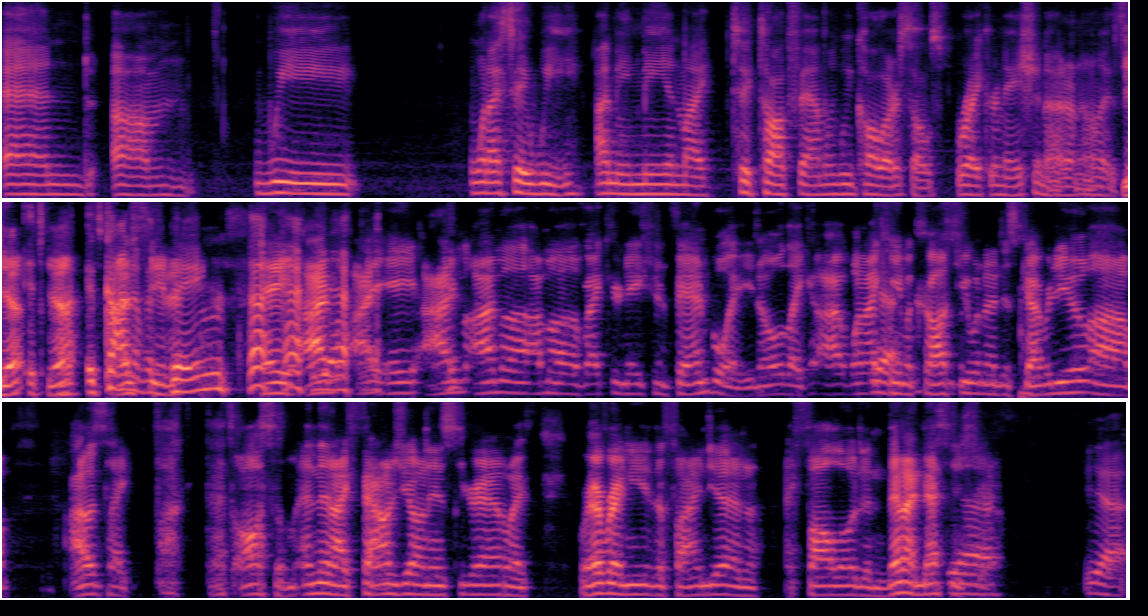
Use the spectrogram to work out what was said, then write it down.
And um, we when I say we, I mean me and my TikTok family. We call ourselves Ryker Nation. I don't know. It's Yeah, it's yeah, it's kind I've of a it. thing. hey, I'm Yeah. I, I I'm I'm a I'm a Ryker Nation fanboy. You know, like I, when I Yeah. came across you when I discovered you, um, I was like, "Fuck, that's awesome!" And then I found you on Instagram, I wherever I needed to find you, and I followed, and then I messaged Yeah. Yeah.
